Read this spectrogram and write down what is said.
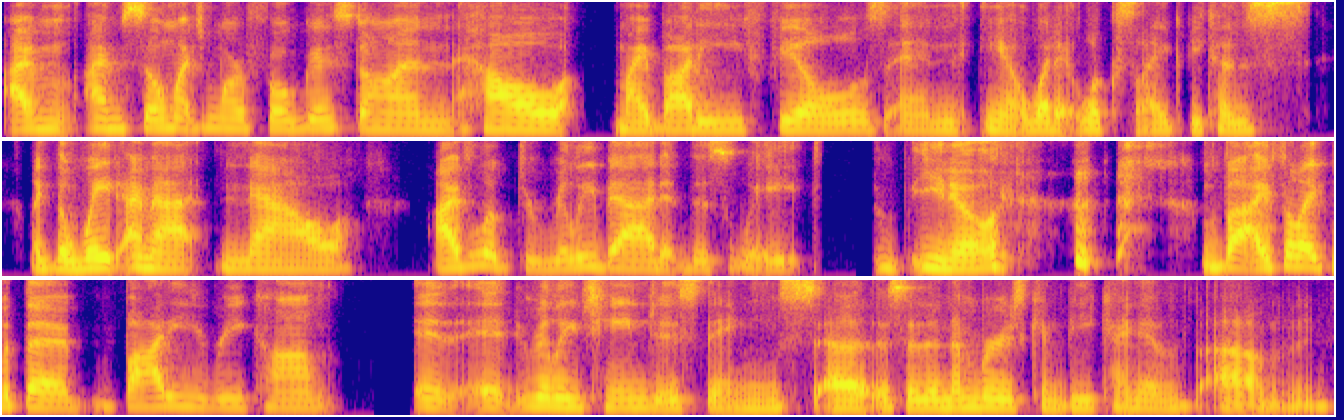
I'm I'm so much more focused on how my body feels and you know what it looks like because like the weight I'm at now, I've looked really bad at this weight, you know. but I feel like with the body recomp, it, it really changes things. Uh, so the numbers can be kind of, um,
